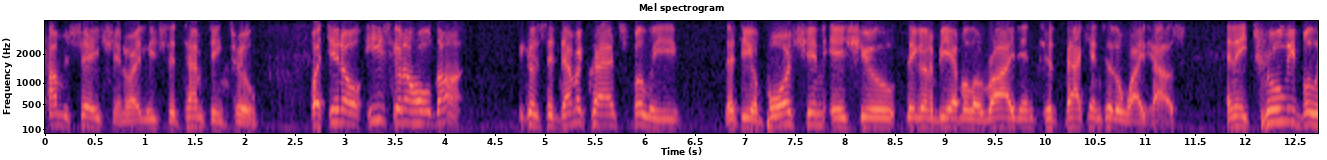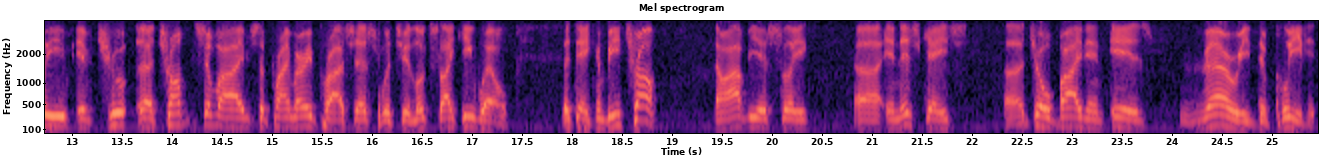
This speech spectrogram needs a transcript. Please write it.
conversation, or at least attempting to. But you know, he's going to hold on because the Democrats believe that the abortion issue they're going to be able to ride into back into the White House, and they truly believe if Tru- uh, Trump survives the primary process, which it looks like he will, that they can beat Trump. Now, obviously, uh, in this case, uh, Joe Biden is very depleted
